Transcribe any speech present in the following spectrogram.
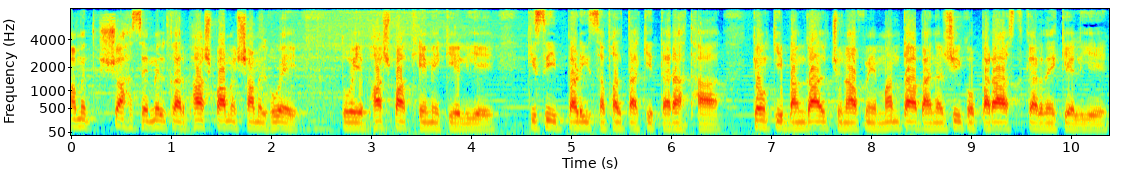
अमित शाह से मिलकर भाजपा में शामिल हुए। तो ये भाजपा खेमे के लिए किसी बड़ी सफलता की तरह था, क्योंकि बंगाल चुनाव में ममता बनर्जी को परास्त करने के लिए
